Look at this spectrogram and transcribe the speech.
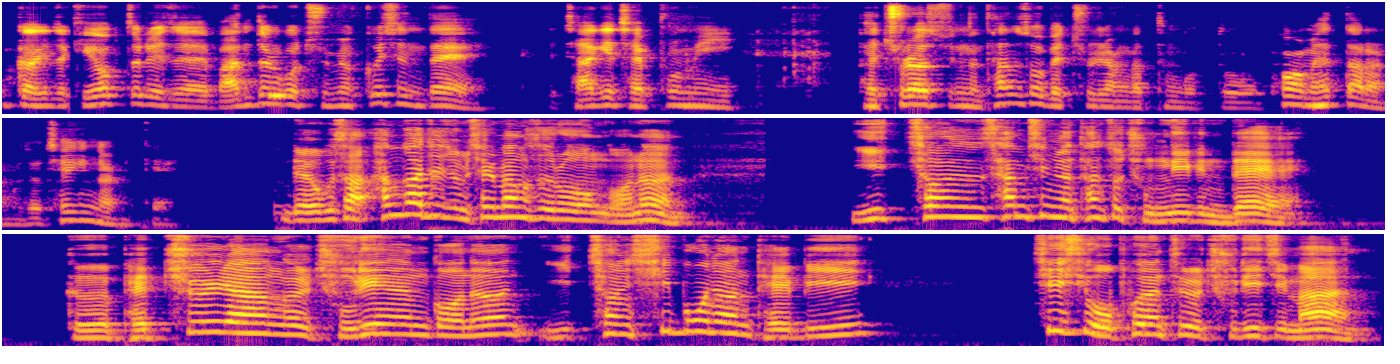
그러니까 이제 기업들이 이제 만들고 주면 끝인데 자기 제품이 배출할 수 있는 탄소 배출량 같은 것도 포함했다라는 거죠. 책임감 있게. 근데 여기서 한 가지 좀 실망스러운 거는 2030년 탄소 중립인데 그 배출량을 줄이는 거는 2015년 대비 75%를 줄이지만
